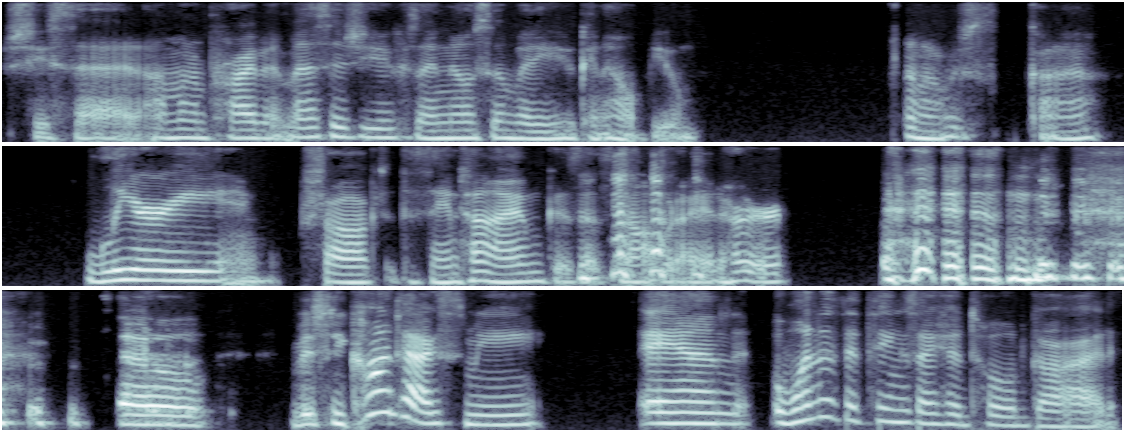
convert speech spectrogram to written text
she said, I'm going to private message you because I know somebody who can help you. And I was kind of leery and shocked at the same time because that's not what I had heard. so, but she contacts me. And one of the things I had told God,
